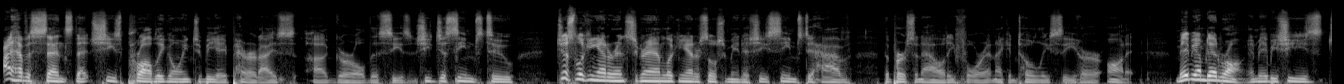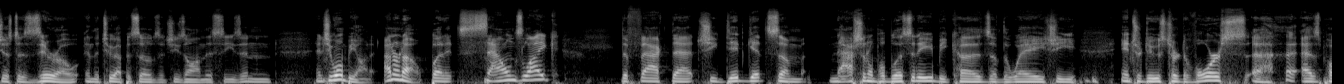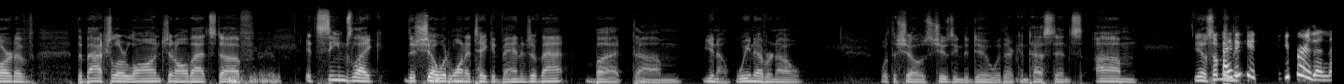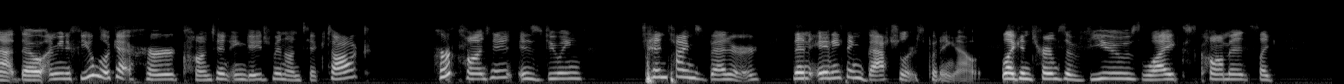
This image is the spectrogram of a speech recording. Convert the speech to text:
I have a sense that she's probably going to be a Paradise uh, girl this season. She just seems to, just looking at her Instagram, looking at her social media, she seems to have the personality for it, and I can totally see her on it. Maybe I'm dead wrong, and maybe she's just a zero in the two episodes that she's on this season, and, and she won't be on it. I don't know, but it sounds like the fact that she did get some national publicity because of the way she introduced her divorce uh, as part of the Bachelor launch and all that stuff. It seems like the show would want to take advantage of that, but um, you know, we never know what the show is choosing to do with their contestants. Um, you know, something. I think it's deeper than that, though. I mean, if you look at her content engagement on TikTok, her content is doing 10 times better than anything Bachelor's putting out. Like, in terms of views, likes, comments, like,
